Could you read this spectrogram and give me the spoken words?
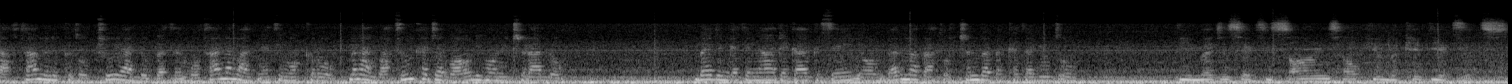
ላፍታ ምልክቶቹ ያሉበትን ቦታ ለማግኘት ይሞክሩ። ምናልባትም ከጀርባው ሊሆኑ ይችላሉ። በድንገተኛ አደጋ ጊዜ የወንበር መብራቶችን በመከተል ይውጡ። The emergency exit signs help you locate the exits.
